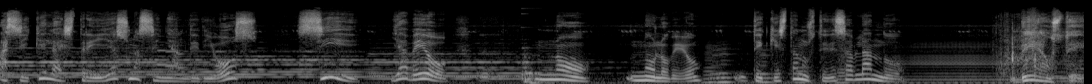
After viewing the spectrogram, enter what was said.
¿Así que la estrella es una señal de Dios? Sí, ya veo. No, no lo veo. ¿De qué están ustedes hablando? Vea usted,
